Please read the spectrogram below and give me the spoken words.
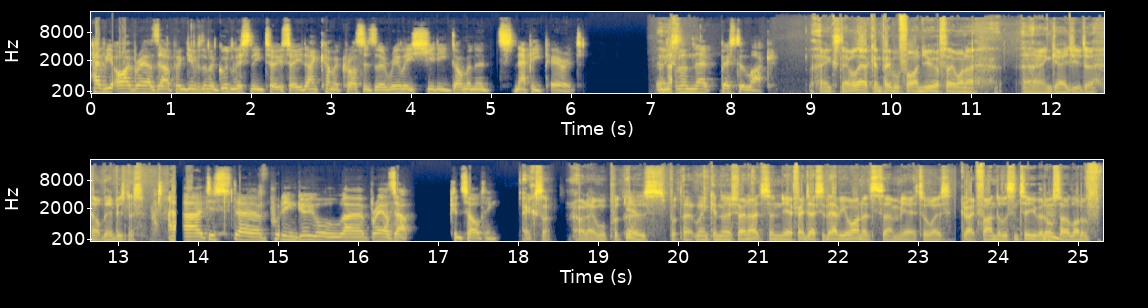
have your eyebrows up and give them a good listening to so you don't come across as a really shitty, dominant, snappy parent. And other than that, best of luck. Thanks, Neville. How can people find you if they want to uh, engage you to help their business? Uh, just uh, put in Google uh, Brows Up Consulting. Excellent. Right, we'll put those put that link in the show notes, and yeah, fantastic to have you on. It's um, yeah, it's always great fun to listen to you, but mm. also a lot of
